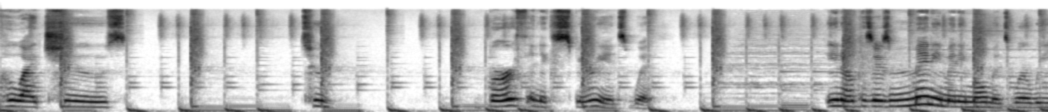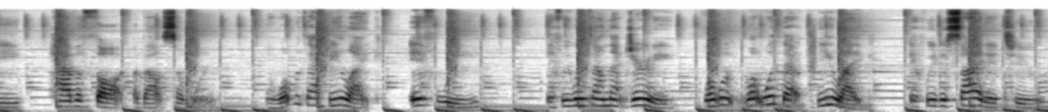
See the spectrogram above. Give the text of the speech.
who I choose to birth an experience with. You know, because there's many, many moments where we have a thought about someone. And what would that be like if we if we went down that journey? What would what would that be like if we decided to?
